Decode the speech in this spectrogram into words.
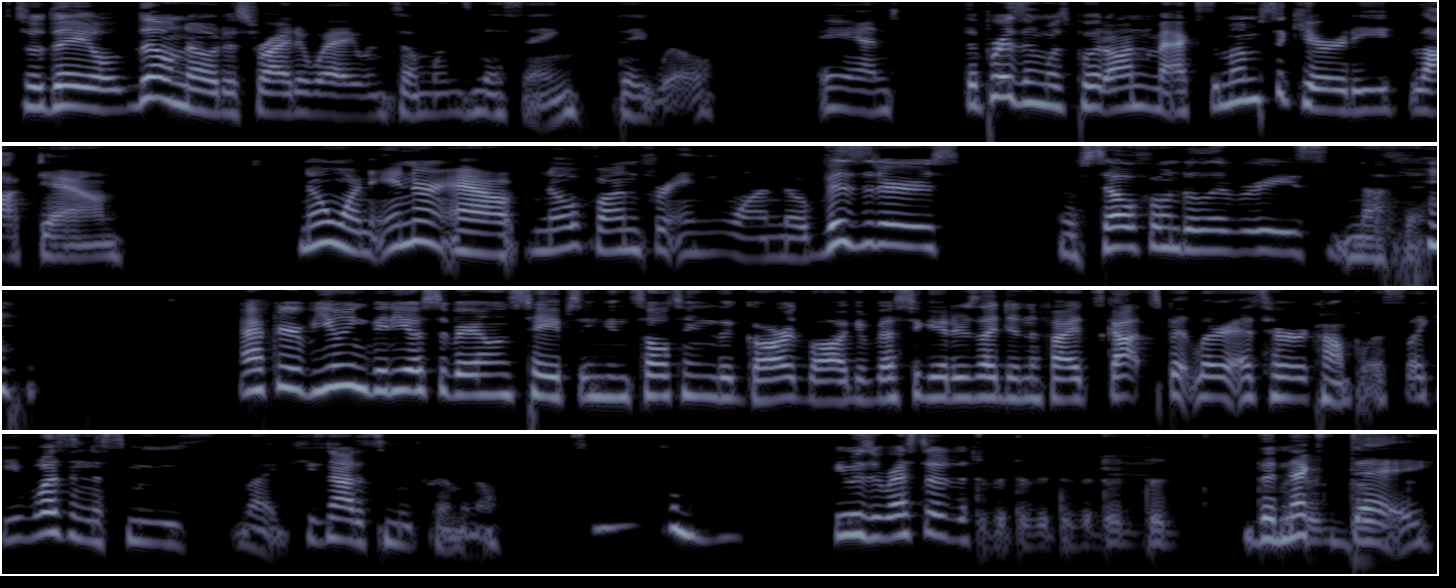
so they'll they'll notice right away when someone's missing. They will, and the prison was put on maximum security lockdown. No one in or out. No fun for anyone. No visitors. No cell phone deliveries. Nothing. After viewing video surveillance tapes and consulting the guard log, investigators identified Scott Spitler as her accomplice. Like he wasn't a smooth, like he's not a smooth criminal. Smooth criminal. He was arrested the next day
